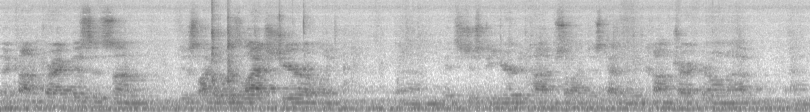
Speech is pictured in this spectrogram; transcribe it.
the contract, this is, um, just like it was last year, only, um, it's just a year at a time, so I just have a new contract drawn up, um,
